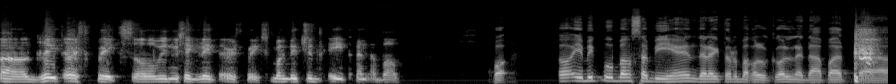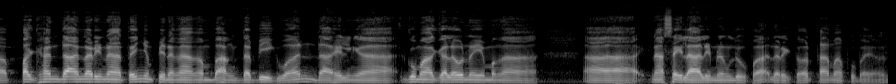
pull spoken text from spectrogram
uh, great earthquakes. So when we say great earthquakes, magnitude 8 and above. Po. So, ibig po bang sabihin, Director Bacolcol, na dapat ah, paghandaan na rin natin yung pinangangambahang The Big One dahil nga gumagalaw na yung mga ah, nasa ilalim ng lupa, Director? Tama po ba yun?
